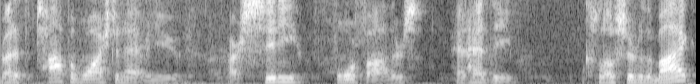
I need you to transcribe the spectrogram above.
right at the top of Washington Avenue, our city forefathers had had the closer to the mic.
